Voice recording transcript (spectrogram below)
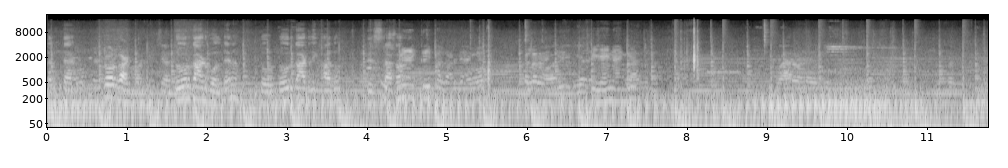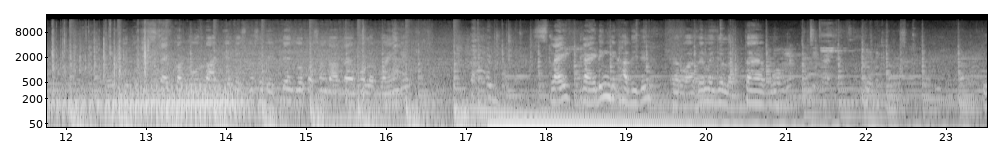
लगता है। डोर गार्ड डोर गार्ड बोलते हैं ना? तो डोर गार्ड दिखा दो क्रिस्टा का। कई प्रकार के आएँगे कलर आएँगे डिज़ाइन आएँगे। पसंद आता है, वो लगवाएँगे। स्लाइड स्लाइडिंग दिखा दीजिए, दरवाजे में जो लगता है वो। तो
